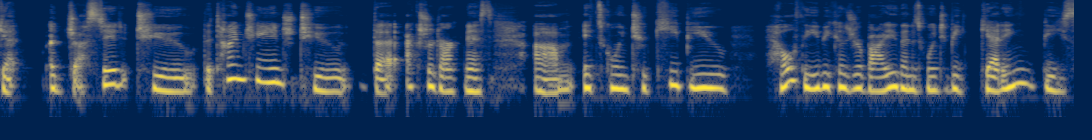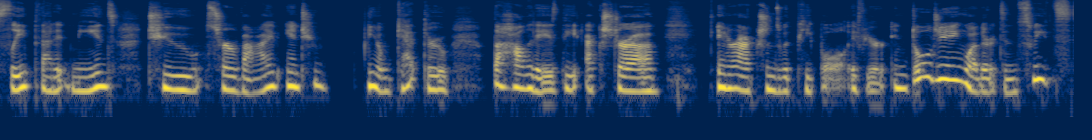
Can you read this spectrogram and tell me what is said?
get adjusted to the time change, to the extra darkness. Um, it's going to keep you healthy because your body then is going to be getting the sleep that it needs to survive and to you know, get through the holidays, the extra interactions with people. If you're indulging, whether it's in sweets,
